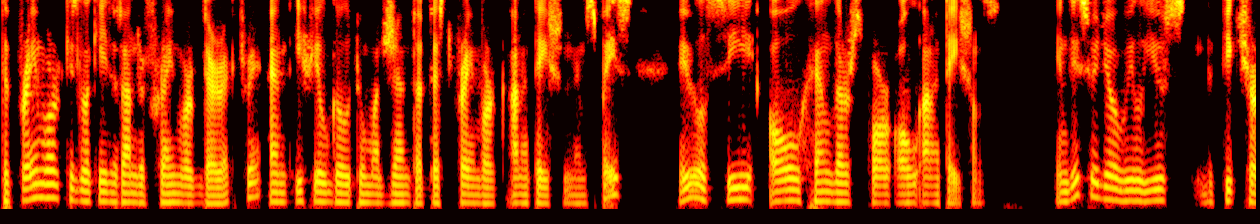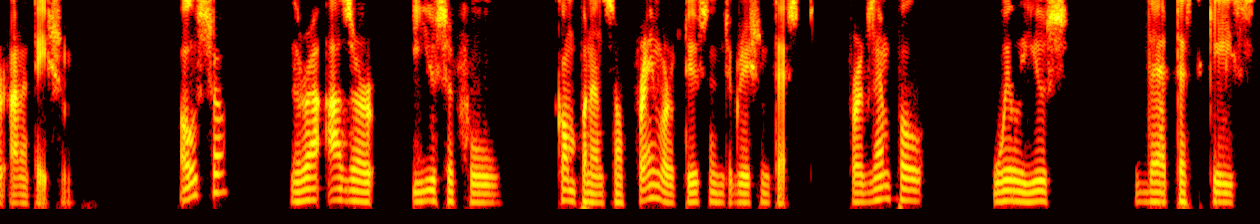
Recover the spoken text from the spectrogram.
The framework is located under Framework directory, and if you'll go to Magento Test Framework annotation namespace, you will see all handlers for all annotations. In this video we'll use the fixture annotation. Also, there are other useful components of framework to use in integration test. For example, we'll use the test case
